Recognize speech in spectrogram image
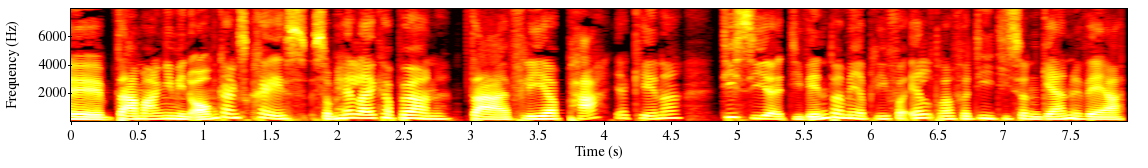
Øh, der er mange i min omgangskreds, som heller ikke har børn. Der er flere par, jeg kender. De siger, at de venter med at blive forældre, fordi de sådan gerne vil være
